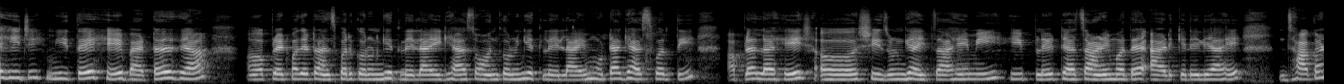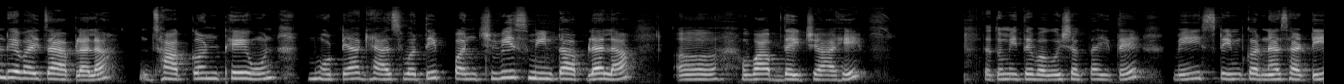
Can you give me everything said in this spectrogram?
ही जी मी इथे हे बॅटर ह्या प्लेटमध्ये ट्रान्सफर करून घेतलेलं आहे गॅस ऑन करून घेतलेला आहे. मोठ्या गॅसवरती आपल्याला हे शिजून घ्यायचं आहे. मी ही प्लेट ह्या चाळणीमध्ये ॲड केलेली आहे. झाकण ठेवायचं आहे आपल्याला. झाकण ठेवून मोठ्या गॅसवरती पंचवीस मिनटं आपल्याला वाफ द्यायची आहे. तर तुम्ही इथे बघू शकता इथे मी स्टीम करण्यासाठी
